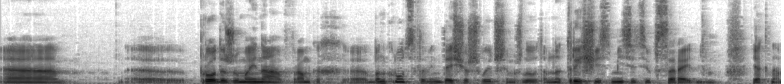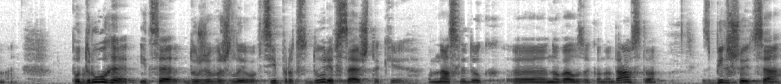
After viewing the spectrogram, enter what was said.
Е, е, Продажу майна в рамках е, банкрутства він дещо швидший, можливо, там на 3-6 місяців в середньому, як на мене. По-друге, і це дуже важливо, в цій процедурі все ж таки внаслідок е, новел законодавства збільшується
